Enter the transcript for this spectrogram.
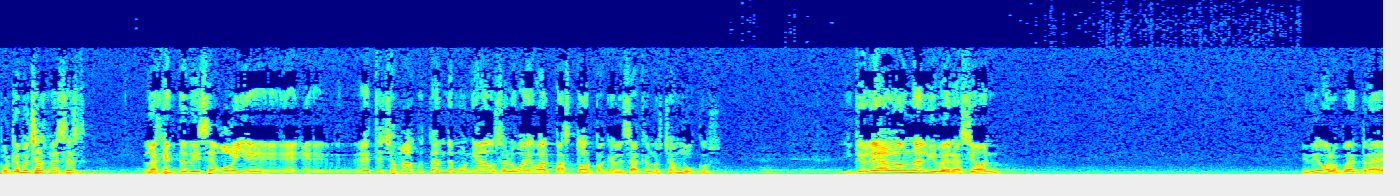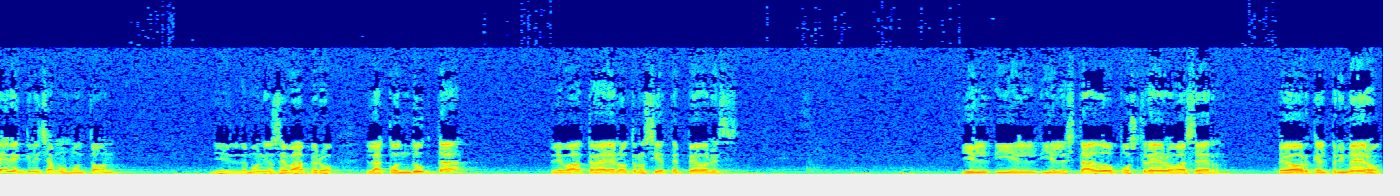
Porque muchas veces la gente dice, oye, eh, eh, este chamaco está endemoniado, se lo voy a llevar al pastor para que le saque los chamucos y que le haga una liberación. Y digo, lo pueden traer y aquí le echamos un montón. Y el demonio se va, pero la conducta le va a traer otros siete peores y el, y el, y el estado postrero va a ser peor que el primero.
